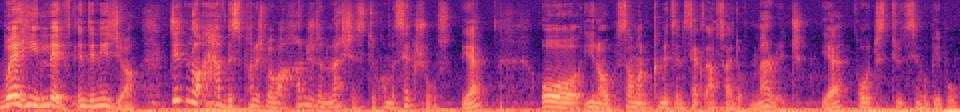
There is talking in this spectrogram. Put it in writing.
where he lived, Indonesia, did not have this punishment of 100 lashes to homosexuals, yeah? Or, you know, someone committing sex outside of marriage, yeah? Or just two single people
